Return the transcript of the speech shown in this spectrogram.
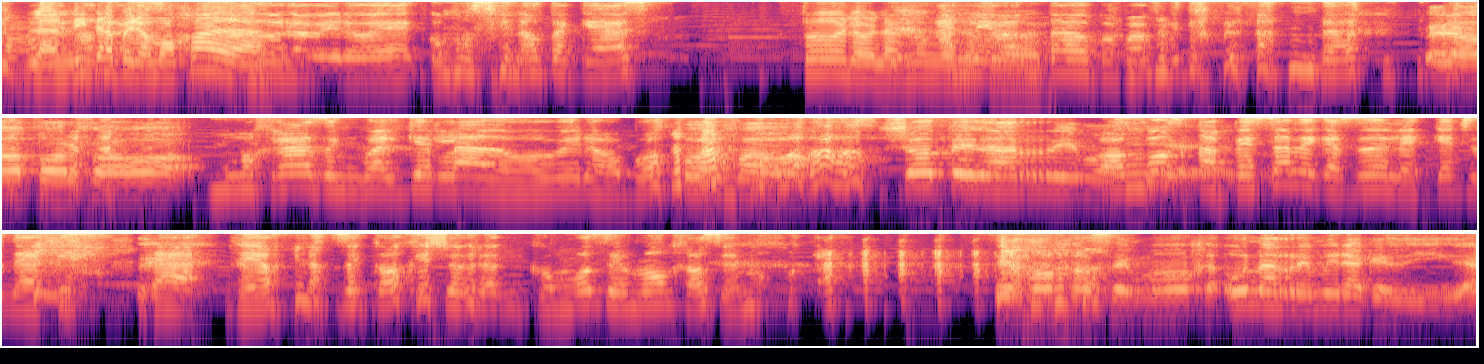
¿Cómo Blandita pero mojada. ¿eh? ¿Cómo se nota que has, Todo lo blandunga has levantado papas fritas blandas? Pero por favor. Mojadas en cualquier lado, Vero. Vos, Por favor. vos- Yo te la remo. Con vos, a pesar de que haces el sketch de aquí, la- de hoy no se coge, yo creo que con vos se moja o se moja. Se moja, se moja. Una remera que diga.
